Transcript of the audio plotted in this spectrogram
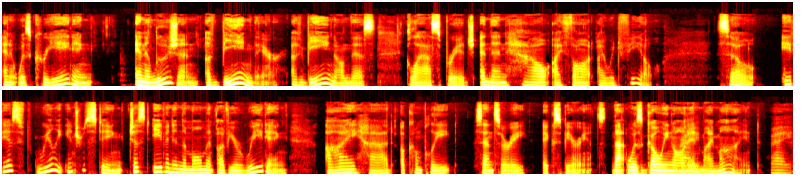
and it was creating an illusion of being there, of being on this glass bridge, and then how I thought I would feel. So it is really interesting, just even in the moment of your reading, I had a complete sensory experience that was going on Right. in my mind. Right.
